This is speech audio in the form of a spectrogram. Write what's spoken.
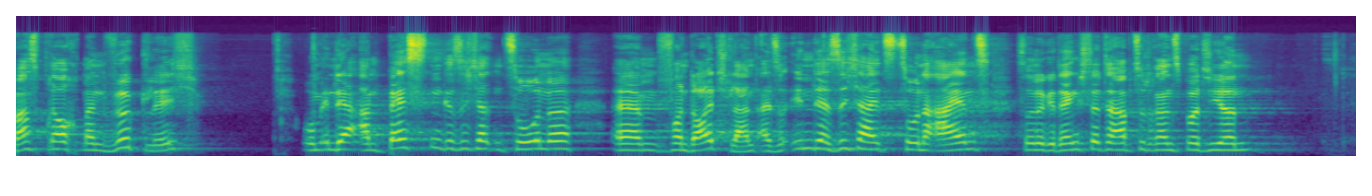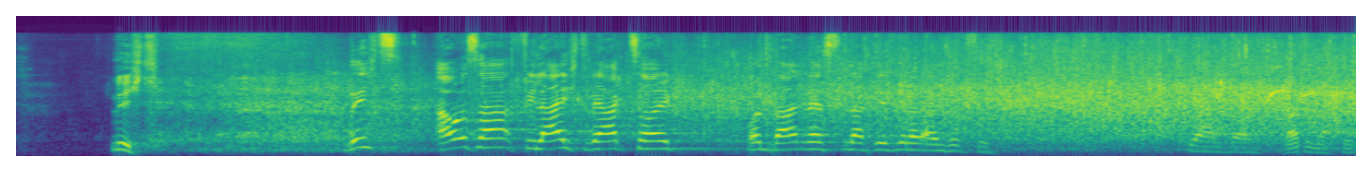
was braucht man wirklich, um in der am besten gesicherten Zone ähm, von Deutschland, also in der Sicherheitszone 1, so eine Gedenkstätte abzutransportieren? Nichts. Nichts, außer vielleicht Werkzeug und Warnwesten nach D471. Die Antwort. Warte mal kurz.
